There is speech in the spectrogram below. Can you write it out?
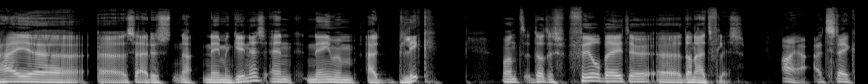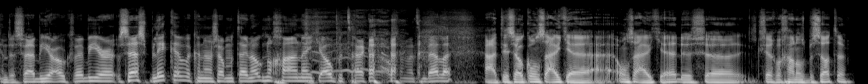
hij eh, eh, zei dus, nou, neem een Guinness en neem hem uit blik. Want dat is veel beter eh, dan uit fles. Oh ja, uitstekend. Dus we hebben hier ook we hebben hier zes blikken. We kunnen er zo meteen ook nog gewoon eentje open trekken als we met hem bellen. Ja, het is ook ons uitje, ons uitje hè. dus eh, ik zeg we gaan ons bezatten.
